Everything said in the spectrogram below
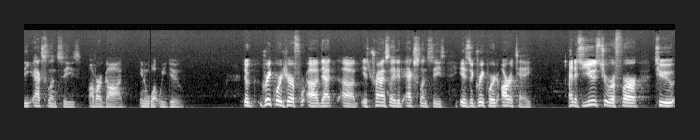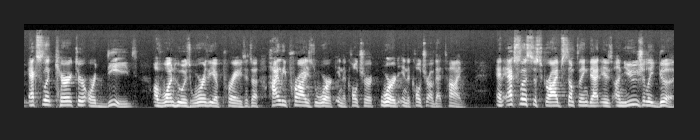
the excellencies of our God in what we do. The Greek word here for, uh, that uh, is translated excellencies is the Greek word arete, and it's used to refer to excellent character or deeds of one who is worthy of praise. It's a highly prized work in the culture, word in the culture of that time. And excellence describes something that is unusually good.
